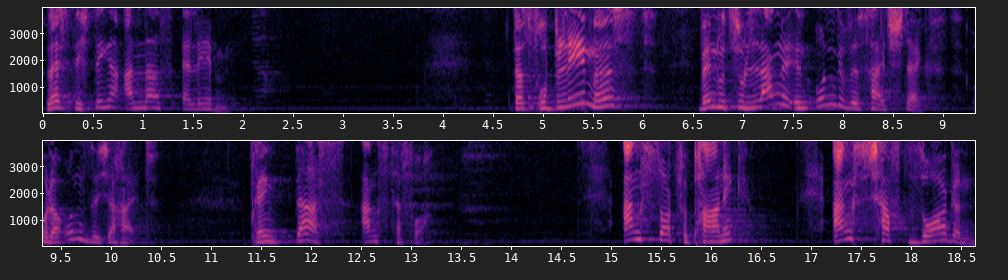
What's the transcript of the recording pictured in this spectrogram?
lässt dich Dinge anders erleben. Das Problem ist, wenn du zu lange in Ungewissheit steckst oder Unsicherheit, bringt das Angst hervor. Angst sorgt für Panik. Angst schafft Sorgen.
